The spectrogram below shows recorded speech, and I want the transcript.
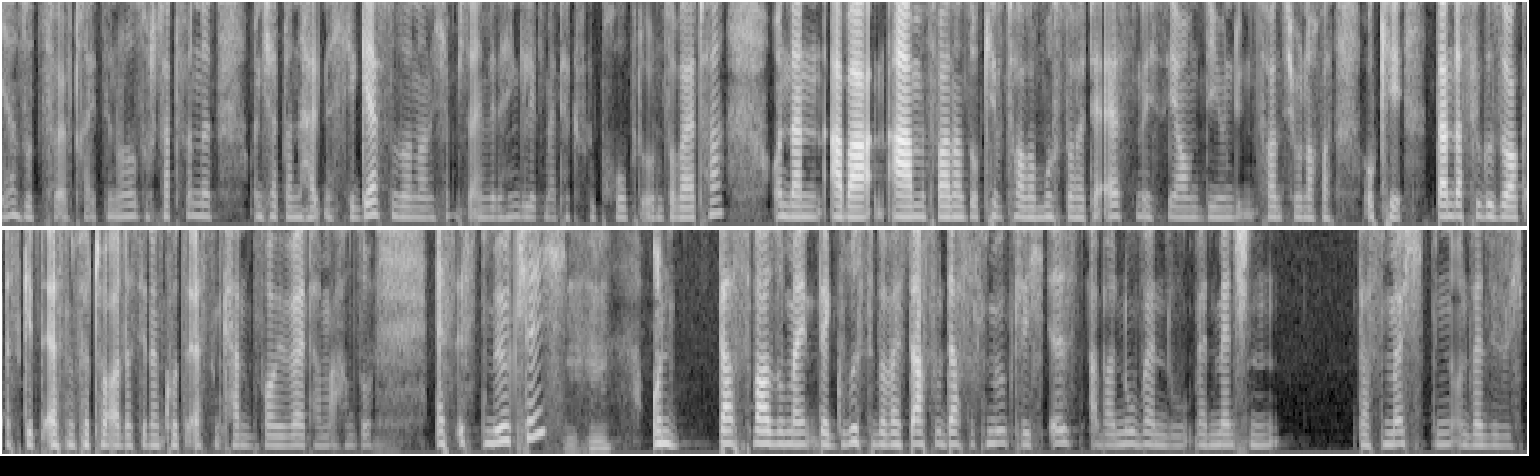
ja, so 12, 13 oder so stattfindet. Und ich habe dann halt nicht gegessen, sondern ich habe mich dann entweder hingelegt, meinen Text geprobt und so weiter. Und dann, aber abends war dann so, okay, Tor, aber musst du heute essen? Ich so, ja, um die und die 20 Uhr noch was. Okay, dann dafür gesorgt, es gibt Essen für Tor, dass sie dann kurz essen kann, bevor wir weitermachen. So, es ist möglich. Mhm. Und das war so mein, der größte Beweis dafür, dass es möglich ist, aber nur wenn du, wenn Menschen das möchten und wenn sie sich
